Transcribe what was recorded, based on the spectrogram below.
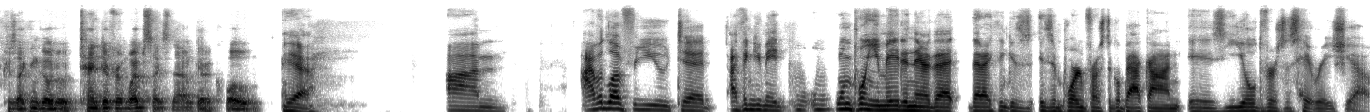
Because i can go to 10 different websites now and get a quote. Yeah. Um, I would love for you to. I think you made one point you made in there that that I think is is important for us to go back on is yield versus hit ratio.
